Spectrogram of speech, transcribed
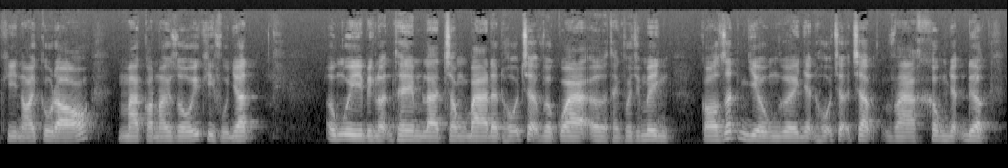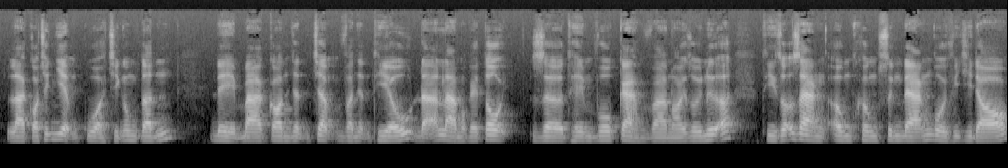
khi nói câu đó mà còn nói dối khi phủ nhận. Ông Uy bình luận thêm là trong 3 đợt hỗ trợ vừa qua ở thành phố Hồ Chí Minh có rất nhiều người nhận hỗ trợ chậm và không nhận được là có trách nhiệm của chính ông Tấn. Để bà con nhận chậm và nhận thiếu đã là một cái tội, giờ thêm vô cảm và nói dối nữa thì rõ ràng ông không xứng đáng ngồi vị trí đó.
